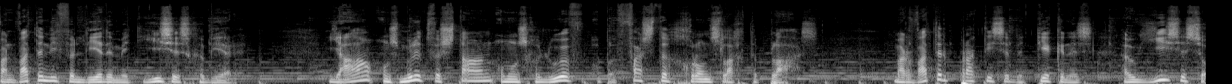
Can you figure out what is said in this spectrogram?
van wat in die verlede met Jesus gebeur het. Ja, ons moet dit verstaan om ons geloof op 'n vaste grondslag te plaas. Maar watter praktiese betekenis hou Jesus se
